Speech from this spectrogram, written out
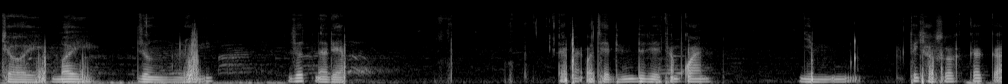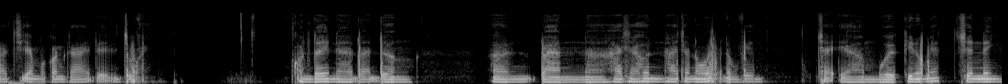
Trời mây rừng núi rất là đẹp. Các bạn có thể đến đây để tham quan nhìn thích hợp cho các, các à, chị em và con gái để chụp ảnh. Còn đây là đoạn đường uh, đoàn uh, hai trăm hơn 250 vận động viên chạy uh, 10 km trên ninh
